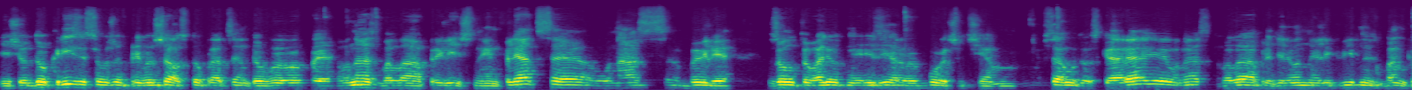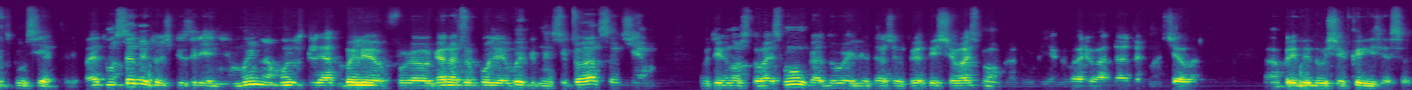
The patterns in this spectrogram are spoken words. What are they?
еще до кризиса уже превышал 100% ВВП. У нас была приличная инфляция, у нас были золотовалютные резервы больше, чем в Саудовской Аравии у нас была определенная ликвидность в банковском секторе. Поэтому с этой точки зрения мы, на мой взгляд, были в гораздо более выгодной ситуации, чем в 1998 году или даже в 2008 году. Я говорю о датах начала а, предыдущих кризисов.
